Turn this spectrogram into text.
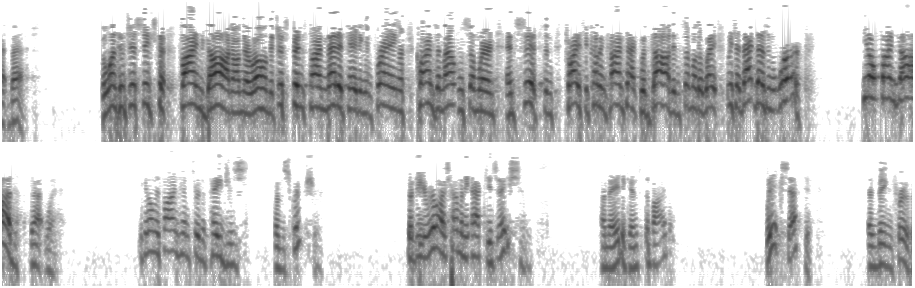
at best. The one who just seeks to find God on their own, that just spends time meditating and praying or climbs a mountain somewhere and, and sits and tries to come in contact with God in some other way. We said that doesn't work. You don't find God that way. You can only find Him through the pages of the Scripture. But do you realize how many accusations are made against the Bible? We accept it as being true.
